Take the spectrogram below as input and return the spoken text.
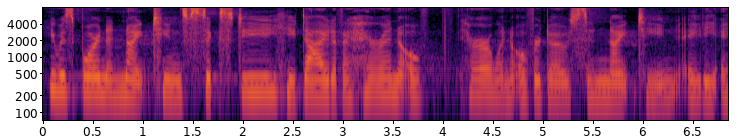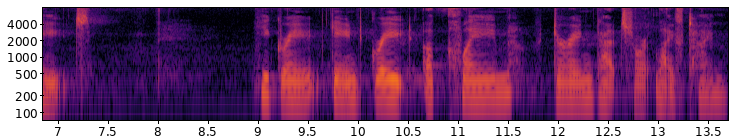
He was born in 1960. He died of a heroin, heroin overdose in 1988. He gained great acclaim during that short lifetime.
